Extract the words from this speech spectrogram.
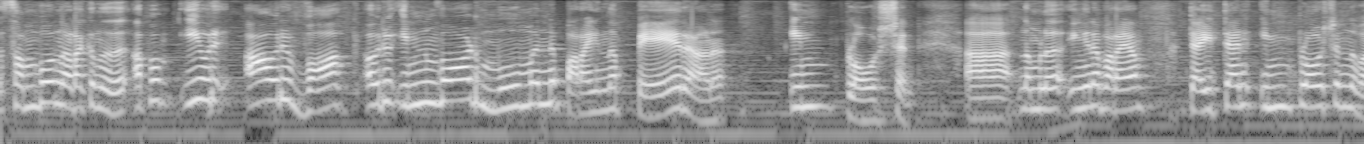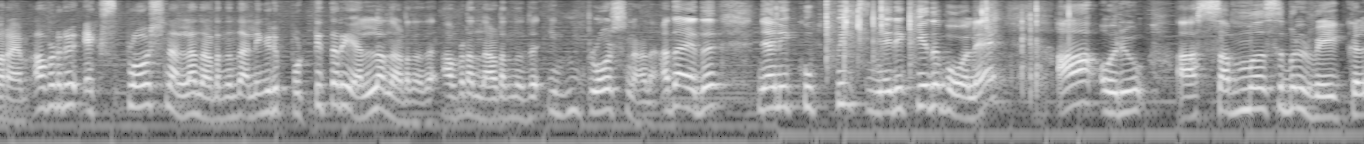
സംഭവം നടക്കുന്നത് അപ്പം ഈ ഒരു ആ ഒരു വാക്ക് ഒരു ഇൻവേർഡ് മൂവ്മെന്റ് പറയുന്ന പേരാണ് ഇംപ്ലോഷൻ നമ്മൾ ഇങ്ങനെ പറയാം ടൈറ്റാൻ ഇംപ്ലോഷൻ എന്ന് പറയാം. അവിടെ ഒരു എക്സ്പ്ലോഷൻ അല്ല നടന്നത് അല്ലെങ്കിൽ ഒരു പൊട്ടിത്തെറി അല്ല നടന്നത്. അവിടെ നടന്നത് ഇംപ്ലോഷനാണ് അതായത് ഞാൻ ഈ കുപ്പി ഞെരുക്കിയത് പോലെ ആ ഒരു സബ്മേഴ്സിബിൾ വെഹിക്കിൾ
